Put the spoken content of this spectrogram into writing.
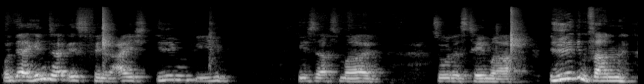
und dahinter ist vielleicht irgendwie, ich sag's mal, so das Thema, irgendwann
